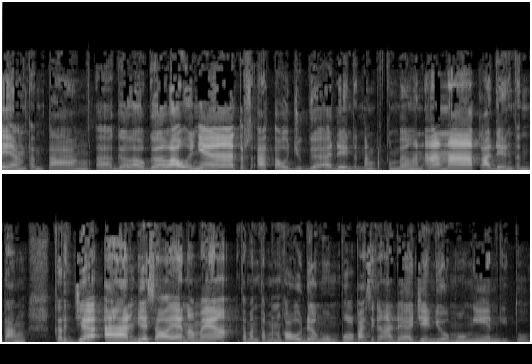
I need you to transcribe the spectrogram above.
yang tentang uh, galau-galaunya, terus atau juga ada yang tentang perkembangan anak, ada yang tentang kerjaan. Biasa lah ya namanya teman-teman kalau udah ngumpul pasti kan ada aja yang diomongin gitu.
